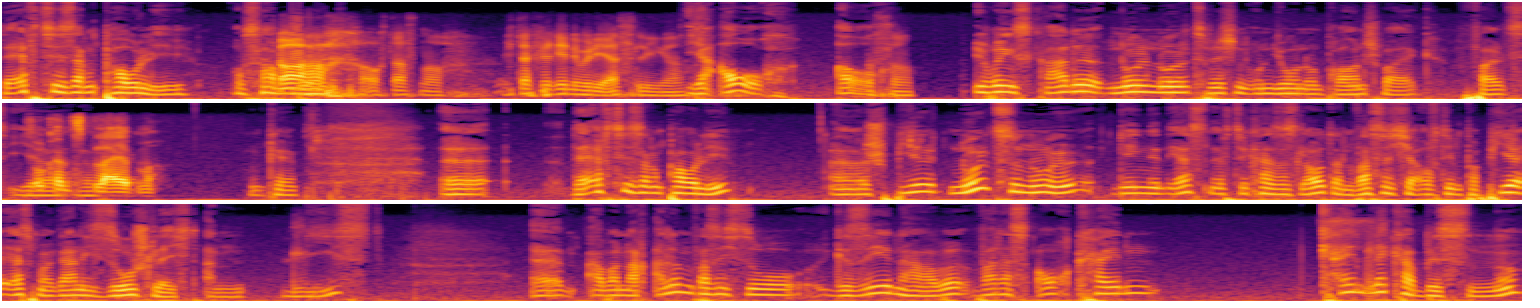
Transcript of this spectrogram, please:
Der FC St. Pauli aus Hamburg. Ach, auch das noch. Ich dachte, wir reden über die erste Liga. Ja, auch. Auch. So. Übrigens gerade 0-0 zwischen Union und Braunschweig. falls ihr. So kann es äh, bleiben. Okay. Äh, der FC St. Pauli äh, spielt 0 zu 0 gegen den ersten FC Kaiserslautern, was sich ja auf dem Papier erstmal gar nicht so schlecht anliest. Ähm, aber nach allem, was ich so gesehen habe, war das auch kein, kein Leckerbissen, ne?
